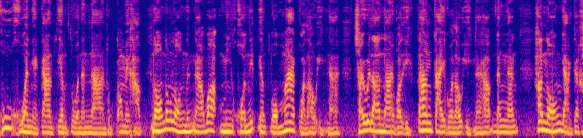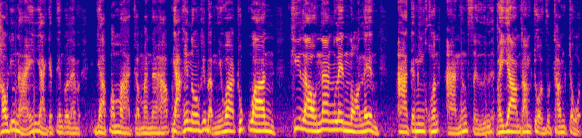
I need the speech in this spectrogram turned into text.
คู่ควรเนี่ยการเตรียมตัวนานๆถูกต้องไหมครับน้องต้องลองนึกนะว่ามีคนที่เตรียมตัวมากกว่าเราอีกนะ ใช้เวลานานกว่าเราอีกตั้งใจกว่าเราอีกนะครับ ดังนั้นถ้าน้องอยากจะเข้าที่ไหน อยากจะเตรียมตัวอะไรอย่าประมาทกับมันนะครับ อยากให้น้องคิดแบบนี้ว่าทุกวันที่เรานั่งเล่นนอนเล่น อาจจะมีคนอ่านหนังสือพยายามทำโจทย์ฝึกทำโจทย์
